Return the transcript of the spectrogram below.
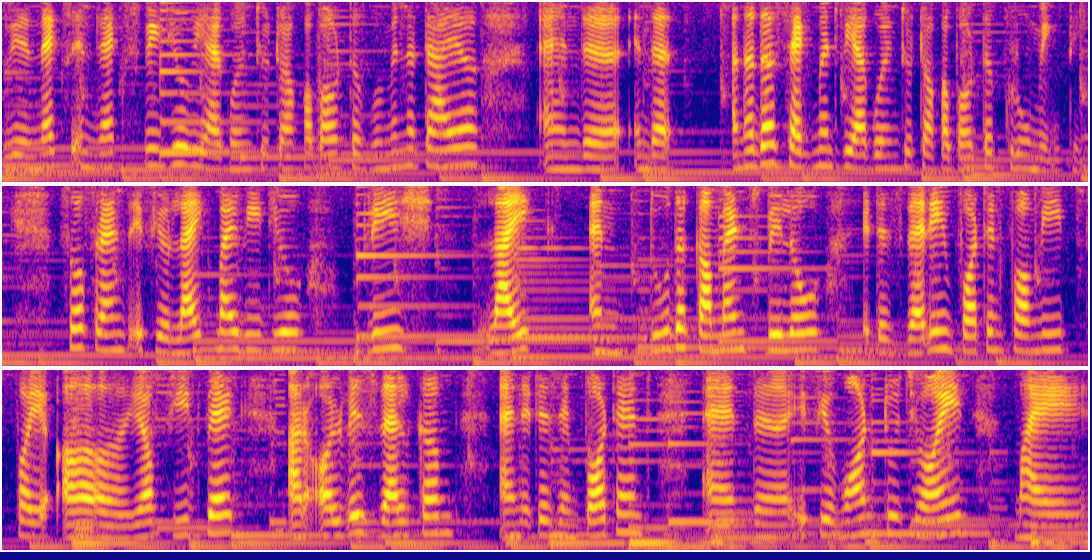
We next in next video we are going to talk about the women attire and uh, in the another segment we are going to talk about the grooming thing. So friends if you like my video please like and do the comments below. It is very important for me for your, uh, your feedback are always welcome and it is important. And uh, if you want to join my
